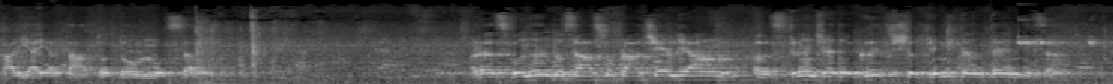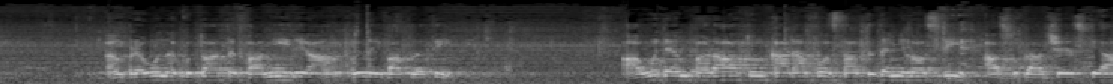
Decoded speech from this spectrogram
care i-a iertat-o Domnul său răzbunându-se asupra aceluia, îl strânge de gât și îl trimite în temniță, împreună cu toată familia până îi va plăti. Aude împăratul care a fost atât de milostiv asupra acestuia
